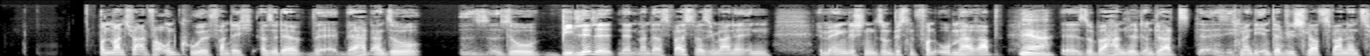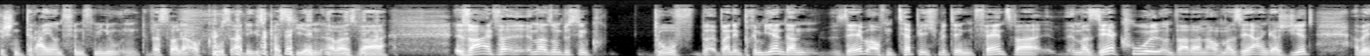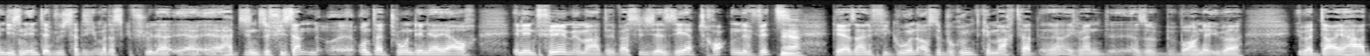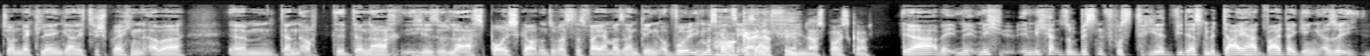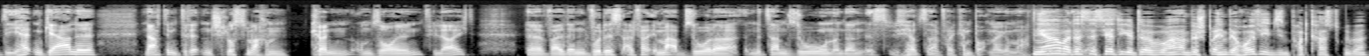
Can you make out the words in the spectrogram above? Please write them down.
und manchmal einfach uncool, fand ich. Also der, der hat einen so, so belittled nennt man das, weißt du, was ich meine, in, im Englischen, so ein bisschen von oben herab ja. äh, so behandelt. Und du hast, äh, ich meine, die Interview-Slots waren dann zwischen drei und fünf Minuten. Was soll da auch Großartiges passieren? Aber es war, es war einfach immer so ein bisschen doof. Bei den Premieren dann selber auf dem Teppich mit den Fans war immer sehr cool und war dann auch mal sehr engagiert. Aber in diesen Interviews hatte ich immer das Gefühl, er, er, er hat diesen suffisanten äh, Unterton, den er ja auch in den Filmen immer hatte. Was dieser sehr trockene Witz, ja. der seine Figuren auch so berühmt gemacht hat. Ne? Ich meine, also wir brauchen ja über, über Die Hard, John McClane gar nicht zu sprechen, aber ähm, dann auch danach hier so Last Boy Scout und sowas, das war ja immer sein Ding. Obwohl ich muss ganz oh, ehrlich geiler sagen, Film, Last Boy Scout. Ja, aber mich, mich hat so ein bisschen frustriert, wie das mit Die Hard weiterging. Also ich, die hätten gerne nach dem dritten Schluss machen können und sollen vielleicht äh, weil dann wurde es einfach immer absurder mit seinem Sohn und dann ist, ich hatte einfach keinen Bock mehr gemacht. Ja, aber das, das ist ja die, da besprechen wir häufig in diesem Podcast drüber.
